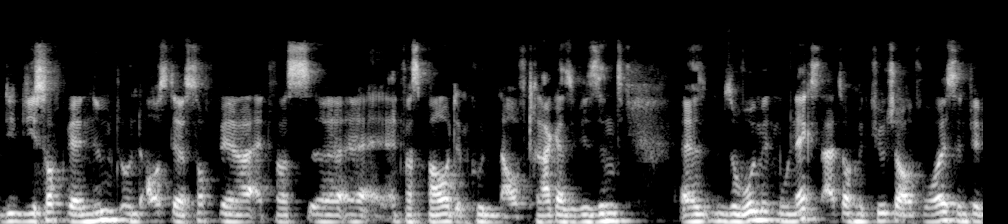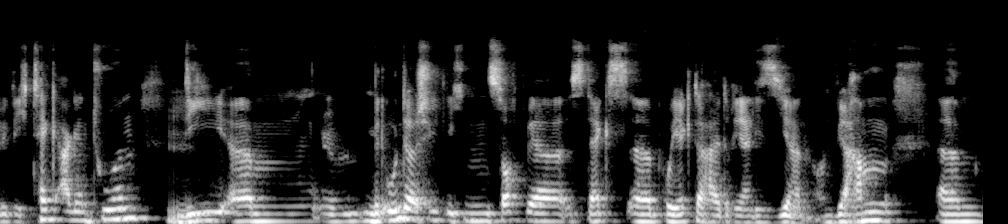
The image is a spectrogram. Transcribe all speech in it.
die, die Software nimmt und aus der Software etwas, äh, etwas baut im Kundenauftrag. Also wir sind äh, sowohl mit Monext als auch mit Future of Voice sind wir wirklich Tech-Agenturen, mhm. die ähm, mit unterschiedlichen Software-Stacks äh, Projekte halt realisieren. Und wir haben ähm,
